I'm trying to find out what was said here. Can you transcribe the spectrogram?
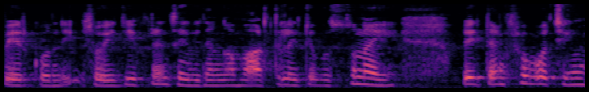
పేర్కొంది. సో ఇది ఫ్రెండ్స్ ఈ విధంగా వార్తలు అయితే వస్తున్నాయి. Thanks for watching.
